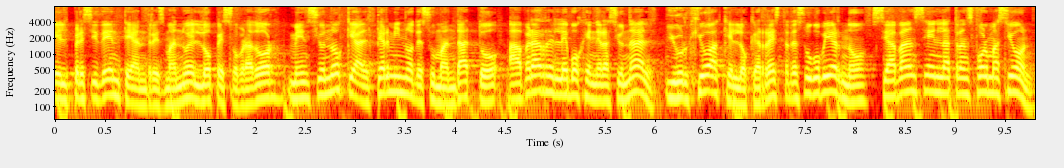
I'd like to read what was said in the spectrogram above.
El presidente Andrés Manuel López Obrador mencionó que al término de su mandato habrá relevo generacional y urgió a que lo que resta de su gobierno se avance en la transformación.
